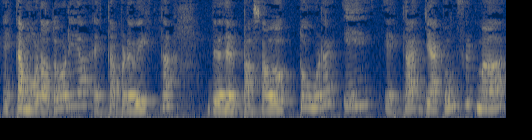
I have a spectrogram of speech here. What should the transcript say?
Esta moratoria está prevista desde el pasado octubre y está ya confirmada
